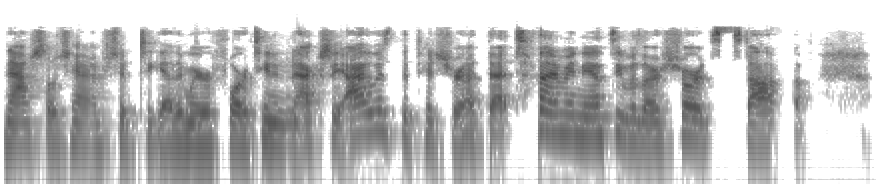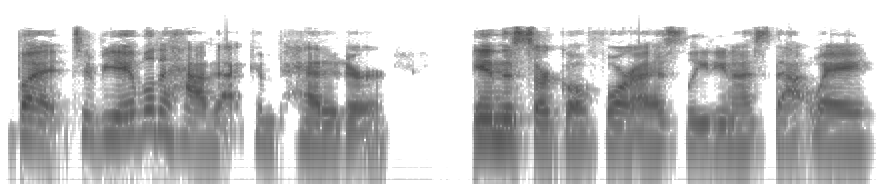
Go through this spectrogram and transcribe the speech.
national championship together. We were 14. And actually, I was the pitcher at that time, and Nancy was our shortstop. But to be able to have that competitor in the circle for us, leading us that way,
